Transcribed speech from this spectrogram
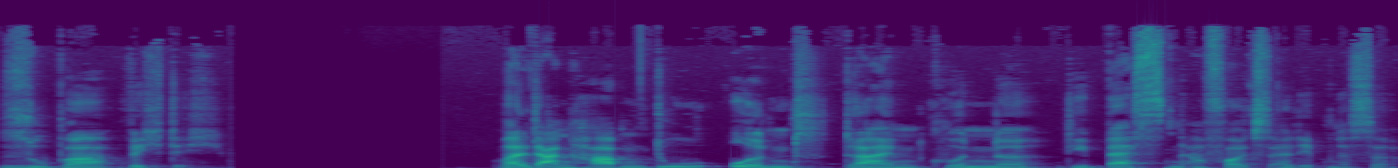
Super wichtig. Weil dann haben du und dein Kunde die besten Erfolgserlebnisse.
